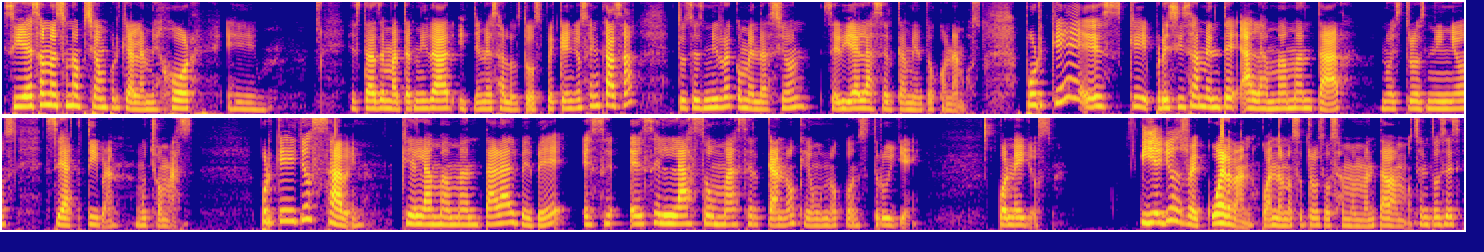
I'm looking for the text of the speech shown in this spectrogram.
Si eso no es una opción porque a lo mejor em, estás de maternidad y tienes a los dos pequeños en casa, entonces mi recomendación sería el acercamiento con ambos. ¿Por qué es que precisamente al amamantar nuestros niños se activan mucho más. Porque ellos saben que el amamantar al bebé es, es el lazo más cercano que uno construye con ellos. Y ellos recuerdan cuando nosotros los amamantábamos. Entonces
